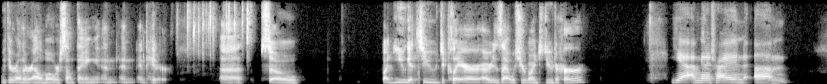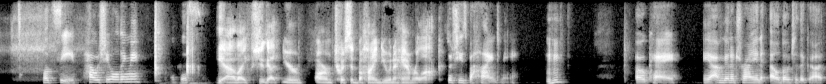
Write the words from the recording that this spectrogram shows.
with your other elbow or something and and and hit her. Uh, so, but you get to declare. Is that what you're going to do to her? Yeah, I'm gonna try and um. Let's see. How is she holding me? Like this. Yeah, like she's got your arm twisted behind you in a hammer lock. So she's behind me. Mhm. Okay. Yeah, I'm gonna try an elbow to the gut.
